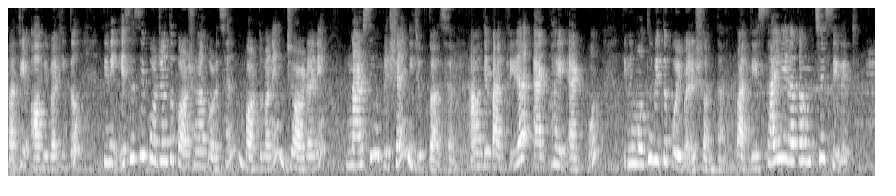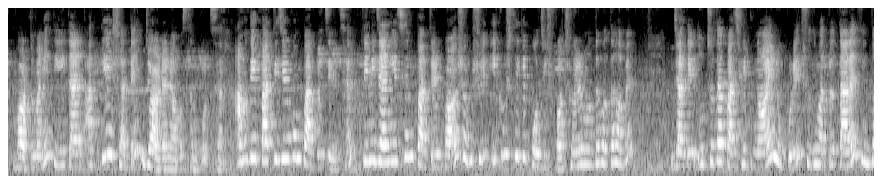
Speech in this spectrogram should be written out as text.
পাত্রী অবিবাহিত। তিনি এসএসসি পর্যন্ত পড়াশোনা করেছেন। বর্তমানে জর্ডানে নার্সিং পেশায় নিযুক্ত আছেন। আমাদের পাত্রীরা এক ভাই, এক বোন। তিনি মধ্যবিত্ত পরিবারের সন্তান। পাত্রীর স্থায়ী এলাকা হচ্ছে সিলেট। বর্তমানে তিনি তার আত্মীয়ের সাথে জর্ডানে অবস্থান করছেন। আমাদের পাত্রী যেরকম পাত্র চেয়েছেন, তিনি জানিয়েছেন, পাত্রের বয়স অবশ্যই একুশ থেকে পঁচিশ বছরের মধ্যে হতে হবে। যাদের উচ্চতা পাঁচ ফিট নয়ের উপরে শুধুমাত্র তারাই কিন্তু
